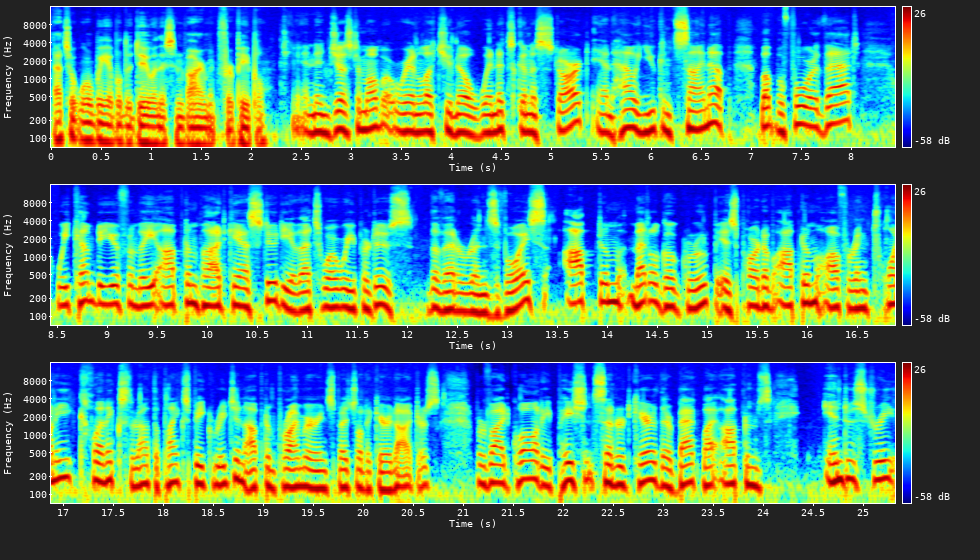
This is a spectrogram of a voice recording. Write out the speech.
that's what we'll be able to do in this environment for people. And in just a moment, we're going to let you know when it's going to start and how you can sign up. But before that, we come to you from the Optum Podcast Studio. That's where we produce The Veteran's Voice. Optum Medical Group is part of Optum, offering 20 clinics throughout the Pikes Peak region. Optum primary and specialty care doctors provide quality, patient centered care. They're backed by Optum's industry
